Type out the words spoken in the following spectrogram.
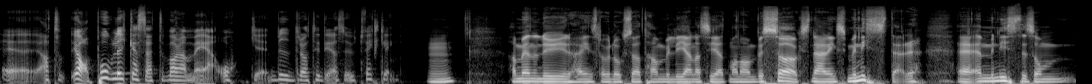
eh, att ja, på olika sätt vara med och bidra till deras utveckling. Mm. Han menade ju i det här inslaget också att han ville gärna se att man har en besöksnäringsminister. Eh, en minister som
